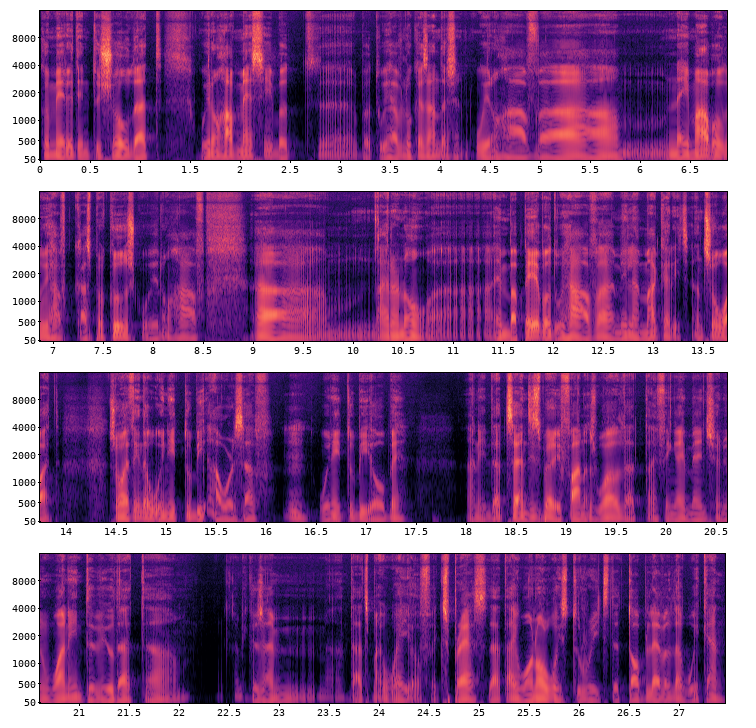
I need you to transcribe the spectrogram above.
committed in to show that we don't have Messi, but uh, but we have Lucas Andersen. We don't have um, Neymar, but we have Kasper Kusk. We don't have um, I don't know uh, Mbappe, but we have uh, Milan Makaric. And so what? So I think that we need to be ourselves. Mm. We need to be AaB. And in that sense, it's very fun as well. That I think I mentioned in one interview that um, because I'm that's my way of express that I want always to reach the top level that we can.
